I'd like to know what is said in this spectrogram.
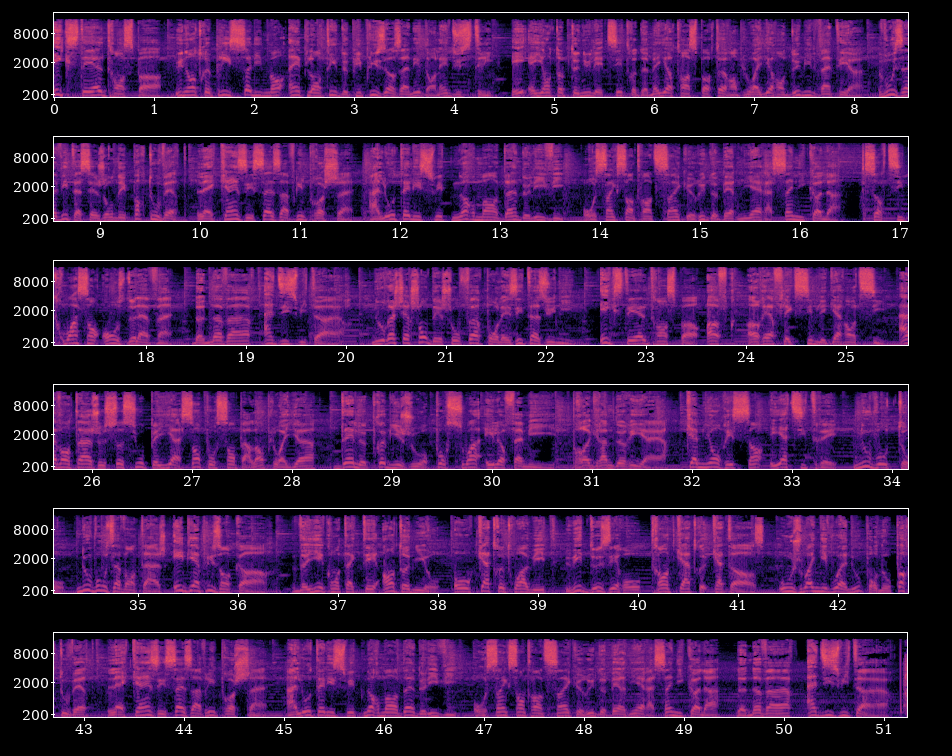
XTL Transport, une entreprise solidement implantée depuis plusieurs années dans l'industrie et ayant obtenu les titres de meilleur transporteur employeur en 2021, vous invite à séjourner porte ouverte les 15 et 16 avril prochains à l'Hôtel et Suite Normandin de Lévis, au 535 rue de Bernière à Saint-Nicolas. Sortie 311 de la 20, de 9h à 18h. Nous recherchons des chauffeurs pour les États-Unis. XTL Transport offre horaires flexibles et garantis, avantages sociaux payés à 100% par l'employeur dès le premier jour pour soi et leur famille. Programme de RIER, camions récents et attitrés, nouveaux taux, nouveaux avantages et bien plus encore. Veuillez contacter Antonio au 438-820-3414 ou joignez-vous à nous pour nos portes ouvertes les 15 et 16 avril prochains à l'Hôtel et Suite Normandin de Lévis au 535 rue de Bernière à Saint-Nicolas de 9h à 18h.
